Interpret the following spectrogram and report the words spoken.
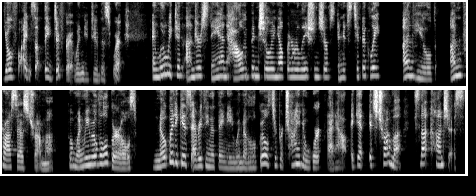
you'll find something different when you do this work. And when we can understand how we've been showing up in relationships, and it's typically unhealed, unprocessed trauma from when we were little girls. Nobody gets everything that they need when they're little girls. So we're trying to work that out. Again, it's trauma. It's not conscious,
